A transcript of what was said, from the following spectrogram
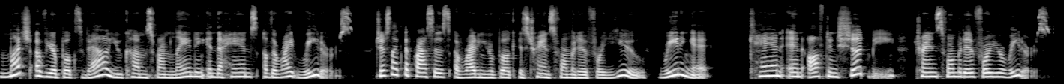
much of your book's value comes from landing in the hands of the right readers. Just like the process of writing your book is transformative for you, reading it can and often should be transformative for your readers.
